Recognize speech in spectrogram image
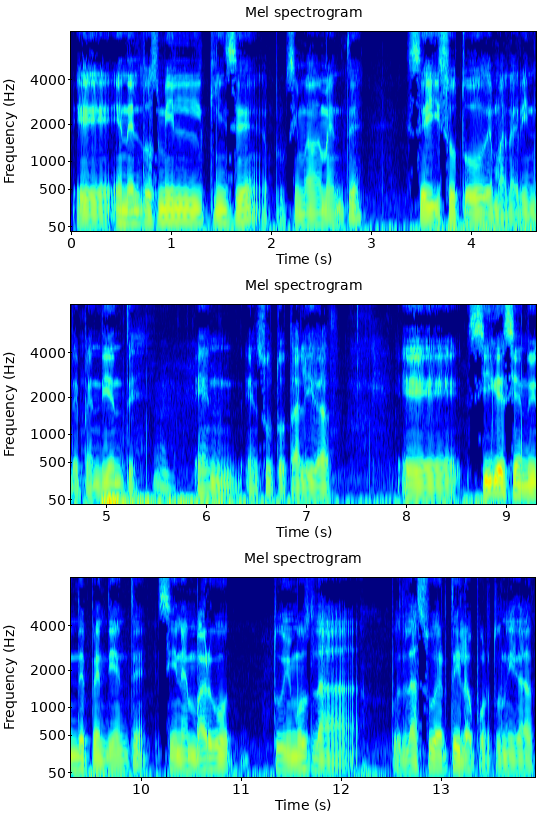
eh, en el 2015 aproximadamente se hizo todo de manera independiente en, en su totalidad. Eh, sigue siendo independiente, sin embargo tuvimos la, pues, la suerte y la oportunidad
